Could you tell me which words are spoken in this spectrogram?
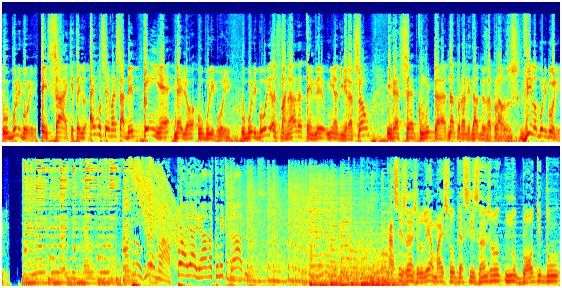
O Bully Bully. Tem site, tem. Aí você vai saber quem é melhor o Bully Bully. O Bully Bully, antes de mais nada, tem meu, minha admiração e recebe com muita naturalidade meus aplausos. Viva Bully Bully! Programa Paiaiana Conectados. Assis Ângelo, leia mais sobre Assis Ângelo no blog do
